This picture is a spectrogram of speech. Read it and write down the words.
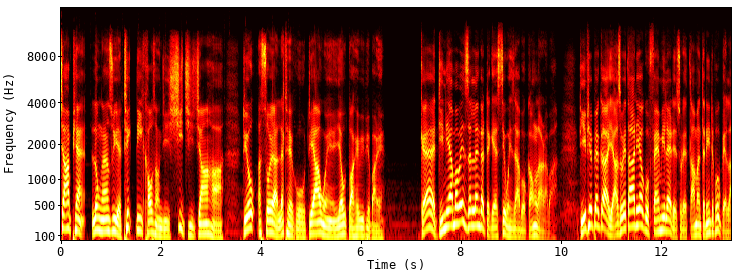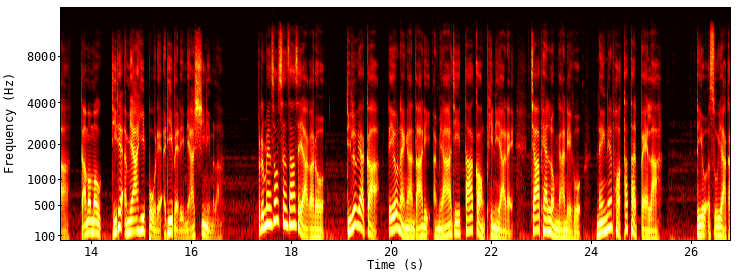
ကြားဖြန့်လုပ်ငန်းစုရဲ့ထိပ်တီးခေါင်းဆောင်ကြီးရှိကြည်ချမ်းဟာတရုတ်အစိုးရလက်ထက်ကိုတရားဝင်ရောက်သွားခဲ့ပြီဖြစ်ပါတယ်ကဲဒီနေရာမှာပဲဇလန်ကတကယ်စိတ်ဝင်စားဖို့ကောင်းလာတာပါဒီအဖြစ်ဘက်ကရာဇဝဲသားတယောက်ကိုဖမ်းမိလိုက်တယ်ဆိုတဲ့တာမန်တင်းတစ်ပုတ်ပဲလားဒါမှမဟုတ်ဒီထက်အများကြီးပိုတဲ့အဓိပ္ပာယ်တွေများရှိနေမလား ပထမဆုံးစဉ်းစားစရာကတော့ဒီလိုရကတရုတ်နိုင်ငံသားတွေအများကြီးတားကောင်ဖိနေရတဲ့ကြားဖြန့်လုပ်ငန်းတွေကိုနိုင်နေဖို့တတ်တတ်ပဲလားတရုတ်အစိုးရက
